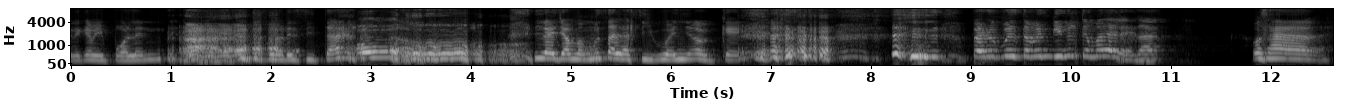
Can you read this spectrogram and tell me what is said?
¿Quieres que deje mi polen en tu florecita? Oh. ¿Le llamamos a la cigüeña o qué? Pero pues también viene el tema de la edad. O sea,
